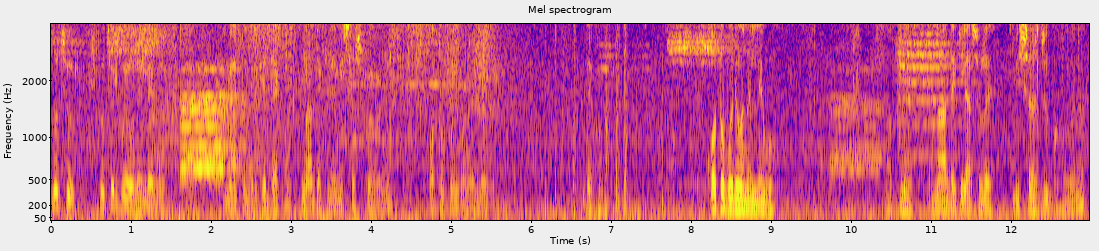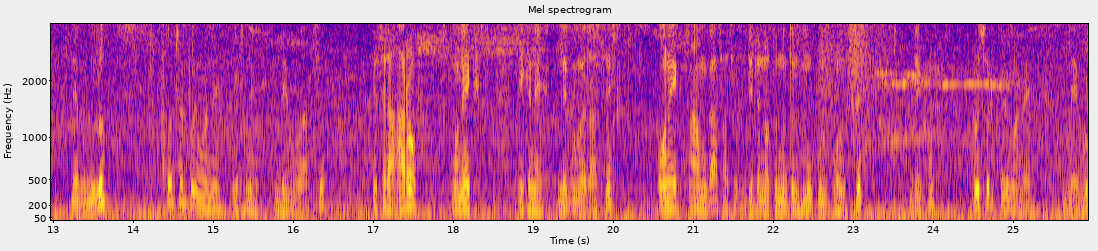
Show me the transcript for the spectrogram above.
প্রচুর প্রচুর পরিমাণে লেবু। আমি আপনাদেরকে দেখাই, না দেখলে বিশ্বাস করবেন না, কত পরিমাণে লেবু। দেখুন, কত পরিমাণে লেবু। আপনি না দেখলে আসলে বিশ্বাসযোগ্য হবে না লেবুগুলো। প্রচুর পরিমাণে এখানে লেবু আছে। এছাড়া আরও অনেক এখানে লেবু গাছ আছে। অনেক আম গাছ আছে, যেটা নতুন নতুন মুকুল বলছে। দেখুন, প্রচুর পরিমাণে লেবু।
